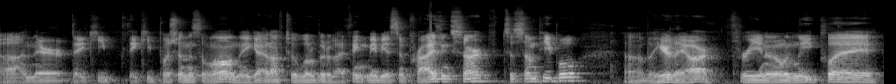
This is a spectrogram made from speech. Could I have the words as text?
uh, and they're they keep they keep pushing this along. They got off to a little bit of I think maybe a surprising start to some people, uh, but here they are, three and zero in league play.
